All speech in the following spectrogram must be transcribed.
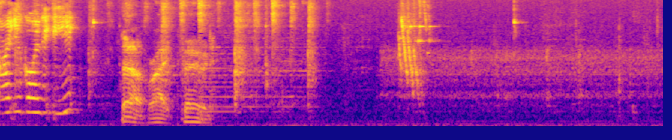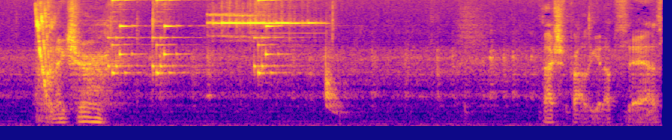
Aren't you going to eat? Oh, right, food. Make sure. I should probably get upstairs.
